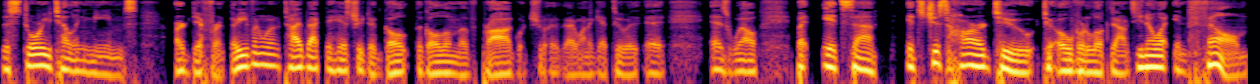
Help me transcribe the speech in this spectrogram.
The storytelling memes are different. They're even tied back to history to Gol- the Golem of Prague, which I want to get to uh, as well. But it's uh, it's just hard to to overlook that. You know what? In film,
